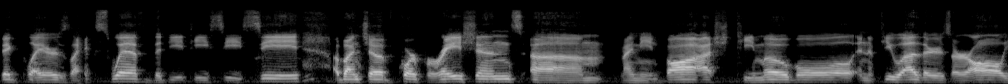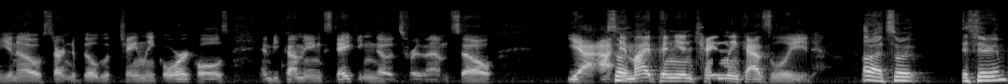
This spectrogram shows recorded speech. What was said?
big players like Swift, the DTCC, a bunch of corporations. Um, I mean, Bosch, T-Mobile, and a few others are all you know starting to build with Chainlink oracles and becoming staking nodes for them. So yeah, so, in my opinion, Chainlink has the lead. All right, so Ethereum,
